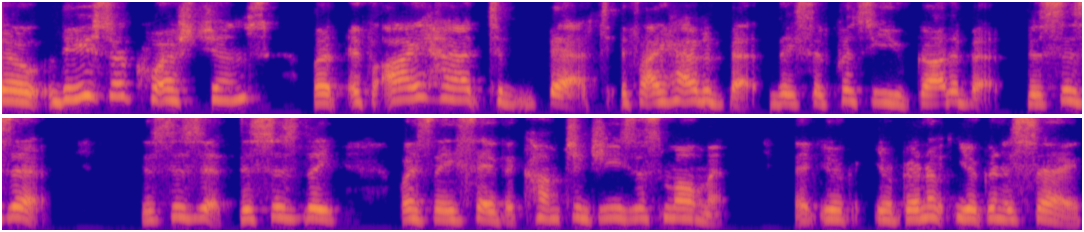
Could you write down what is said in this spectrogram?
So these are questions, but if I had to bet, if I had to bet, they said, Quincy, you've got to bet. This is it. This is it. This is the, as they say, the come to Jesus moment that you're you're gonna you're gonna say.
